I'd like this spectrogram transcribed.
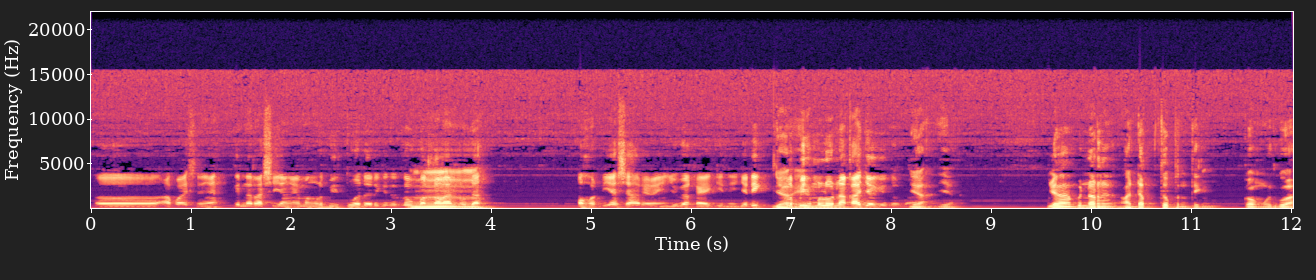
eh, apa istilahnya generasi yang emang lebih tua dari kita tuh bakalan Hmm. udah oh dia sehari-harinya juga kayak gini. Jadi Ya, lebih ya. melunak aja gitu, Pak. ya ya ya bener adab tuh penting kalau menurut gua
